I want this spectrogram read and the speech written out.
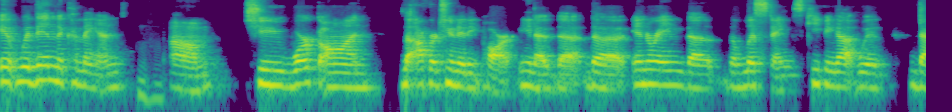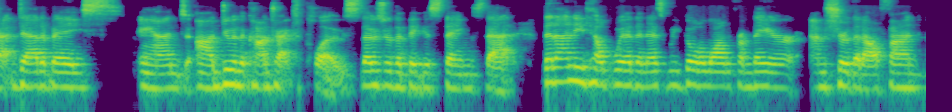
it within the command mm-hmm. um, to work on the opportunity part, you know, the the entering the the listings, keeping up with that database and uh, doing the contract close. Those are the biggest things that that I need help with. And as we go along from there, I'm sure that I'll find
